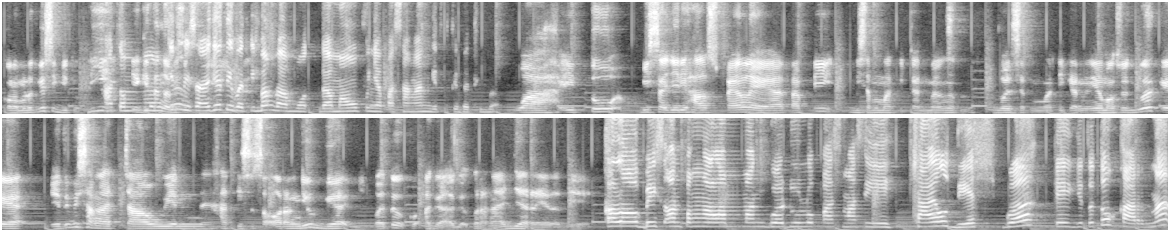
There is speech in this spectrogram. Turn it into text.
kalau menurut gue sih gitu. Jadi, Atau ya kita mungkin bisa, bisa aja tiba-tiba nggak mau nggak mau punya pasangan gitu tiba-tiba. wah itu bisa jadi hal sepele ya tapi bisa mematikan banget. Loh bullshit mematikan. Ya maksud gue kayak ya itu bisa ngacauin hati seseorang juga gitu. Itu agak-agak kurang ajar ya tapi Kalau based on pengalaman gue dulu pas masih childish, gue kayak gitu tuh karena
